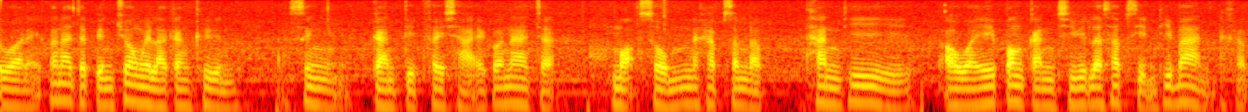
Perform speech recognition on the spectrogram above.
ตัวเนี่ยก็น่าจะเป็นช่วงเวลากลางคืน ซึ่งการติดไฟฉายก็น่าจะเหมาะสมนะครับสำหรับท่านที่เอาไว้ป้องกันชีวิตและทรัพย์สินที่บ้านนะครับ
